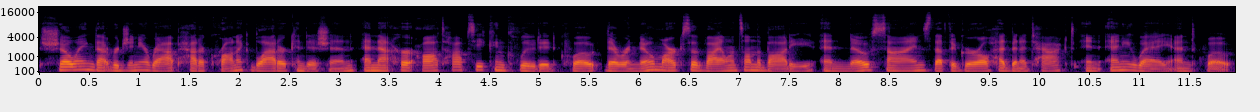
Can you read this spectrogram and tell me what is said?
showing that Virginia Rappe had a chronic bladder condition and that her autopsy concluded, quote, there were no marks of violence on the body and no signs that the girl had been attacked in any way, end quote.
